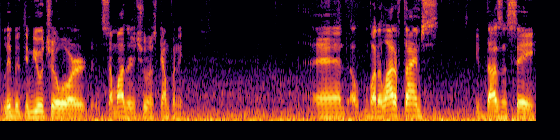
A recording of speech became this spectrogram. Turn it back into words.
Liberty Mutual or some other insurance company. And uh, but a lot of times it doesn't say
